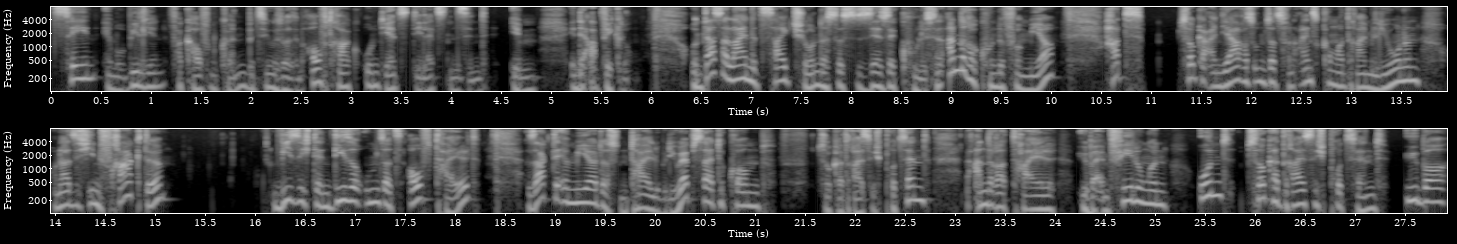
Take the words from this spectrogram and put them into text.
zehn Immobilien verkaufen können, beziehungsweise im Auftrag und jetzt die letzten sind im, in der Abwicklung. Und das alleine zeigt schon, dass das sehr, sehr cool ist. Ein anderer Kunde von mir hat circa einen Jahresumsatz von 1,3 Millionen. Und als ich ihn fragte, wie sich denn dieser Umsatz aufteilt, sagte er mir, dass ein Teil über die Webseite kommt, circa 30 Prozent, ein anderer Teil über Empfehlungen und circa 30 Prozent über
